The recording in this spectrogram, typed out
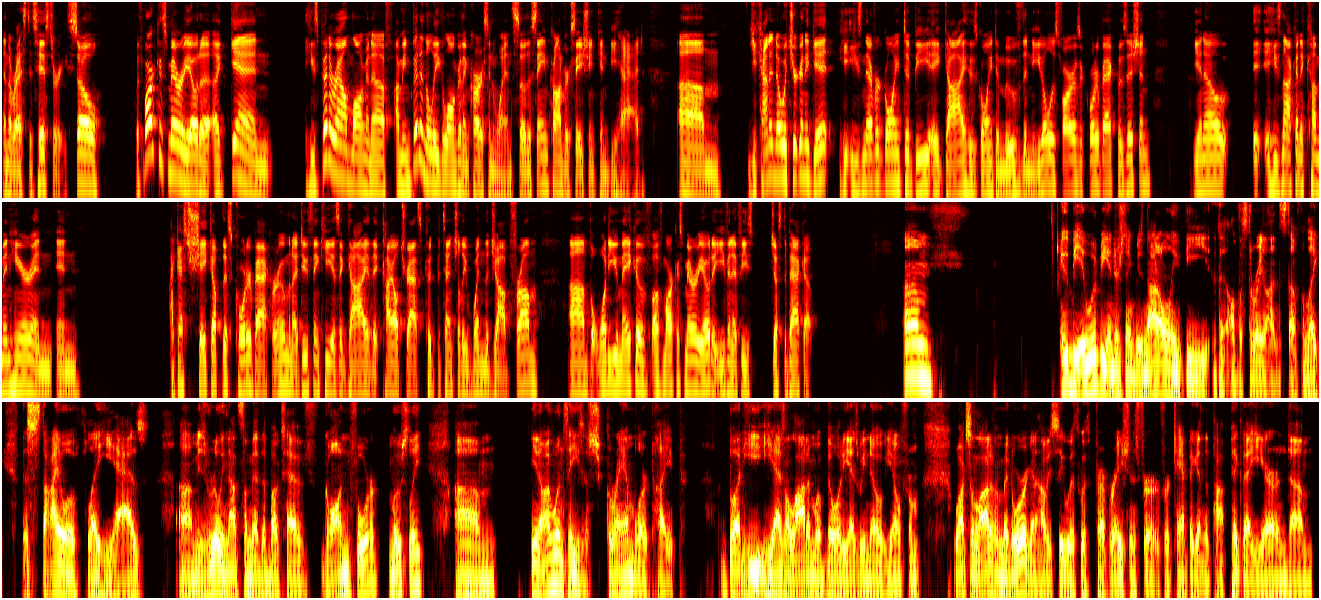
and the rest is history. So with Marcus Mariota, again, he's been around long enough. I mean, been in the league longer than Carson Wentz, so the same conversation can be had. Um, you kind of know what you're going to get. He, he's never going to be a guy who's going to move the needle as far as a quarterback position. You know, it, he's not going to come in here and and I guess shake up this quarterback room. And I do think he is a guy that Kyle Trask could potentially win the job from. Um, but what do you make of of Marcus Mariota, even if he's just a backup? Um, it would be it would be interesting because not only the, the all the storyline and stuff, but like the style of play he has um, is really not something that the Bucs have gone for mostly. Um, you know, I wouldn't say he's a scrambler type, but he he has a lot of mobility, as we know, you know, from watching a lot of him at Oregon, obviously with with preparations for for Tampa getting the top pick that year, and um,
